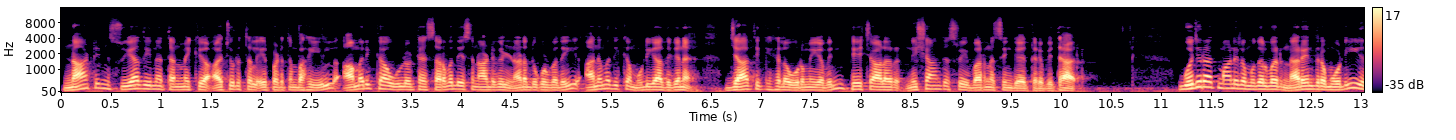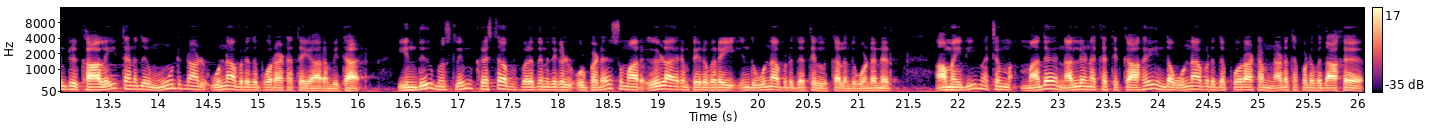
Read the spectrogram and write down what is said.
நாட்டின் சுயாதீன தன்மைக்கு அச்சுறுத்தல் ஏற்படுத்தும் வகையில் அமெரிக்கா உள்ளிட்ட சர்வதேச நாடுகள் நடந்து கொள்வதை அனுமதிக்க முடியாது என ஜாதிகஹல உரிமையவின் பேச்சாளர் நிஷாந்த் ஸ்ரீ வர்ணசிங்க தெரிவித்தார். குஜராத் மாநில முதல்வர் நரேந்திர மோடி இன்று காலை தனது மூன்று நாள் உண்ணாவிரத போராட்டத்தை ஆரம்பித்தார். இந்து முஸ்லிம் கிறிஸ்தவ பிரதிநிதிகள் உட்பட சுமார் ஏழாயிரம் பேர் வரை இந்த உண்ணாவிரதத்தில் கலந்து கொண்டனர். அமைதி மற்றும் மத நல்லிணக்கத்திற்காக இந்த உண்ணாவிரத போராட்டம் நடத்தப்படுவதாக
